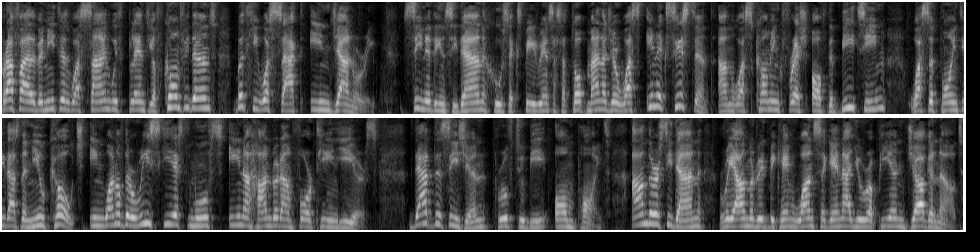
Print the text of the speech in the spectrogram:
Rafael Benitez was signed with plenty of confidence, but he was sacked in January. Zinedine Zidane, whose experience as a top manager was inexistent and was coming fresh off the B team, was appointed as the new coach in one of the riskiest moves in 114 years. That decision proved to be on point. Under Zidane, Real Madrid became once again a European juggernaut,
